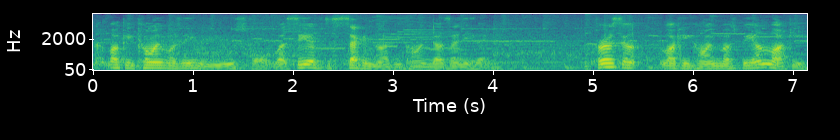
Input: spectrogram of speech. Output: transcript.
That lucky coin wasn't even useful. Let's see if the second lucky coin does anything. The first lucky coin must be unlucky,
